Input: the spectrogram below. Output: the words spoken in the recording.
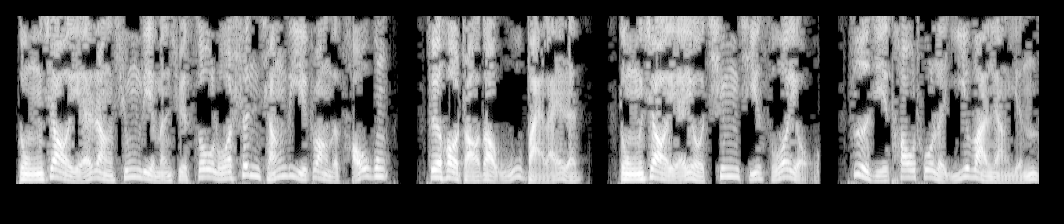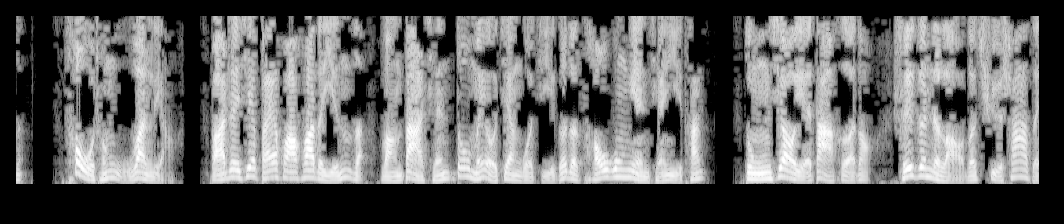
董孝也让兄弟们去搜罗身强力壮的曹公，最后找到五百来人。董孝也又倾其所有，自己掏出了一万两银子，凑成五万两。把这些白花花的银子往大钱都没有见过几个的曹公面前一摊，董孝也大喝道：“谁跟着老子去杀贼？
